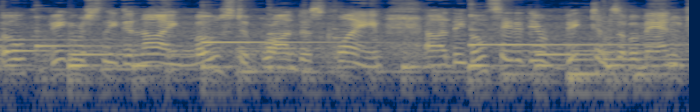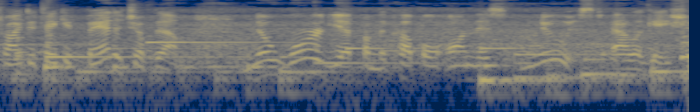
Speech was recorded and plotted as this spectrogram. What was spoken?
both vigorously denying most of Granda's claim. Uh, they both say that they're victims of a man who tried to take advantage of them. No word yet from the couple on this newest allegation.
